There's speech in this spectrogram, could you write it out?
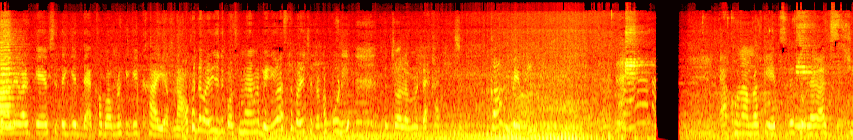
চল এবার কেএফসিতে গিয়ে দেখাবো, আমরা কি কি খাই। নাও খেতে পারি, যদি পছন্দ হয় আমরা বেরিয়েও আসতে পারি, সেটা আমরা করি। তো চল আমরা দেখাচ্ছি। কাম বেবি এখন আমরা কেএফসিতে চলে আসছি,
